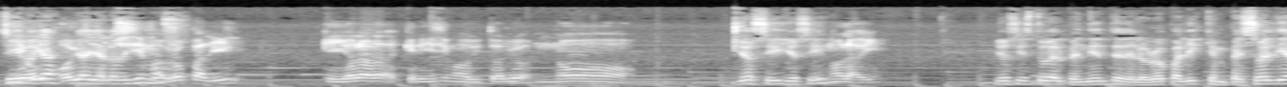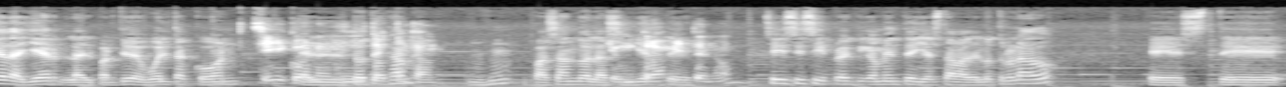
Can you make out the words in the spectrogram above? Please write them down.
Sí, ya, ya, ya, lo dijimos. Europa League que yo la verdad, queridísimo auditorio, no... Yo sí, yo sí. No la vi. Yo sí estuve al pendiente de la Europa League, que empezó el día de ayer, la, el partido de vuelta con, sí, con el, Tottenham, pasando a la siguiente. Un trámite, ¿no? Sí, sí, sí, prácticamente ya estaba del otro lado. Este,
